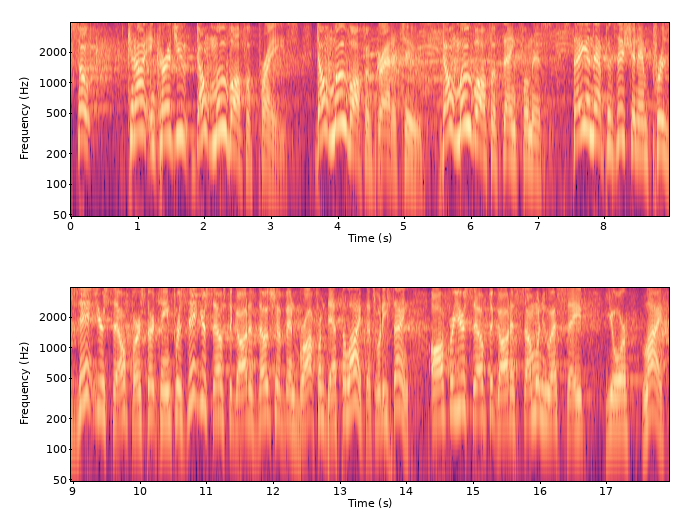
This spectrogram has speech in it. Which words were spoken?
So, can I encourage you? Don't move off of praise. Don't move off of gratitude. Don't move off of thankfulness. Stay in that position and present yourself, verse 13, present yourselves to God as those who have been brought from death to life. That's what he's saying. Offer yourself to God as someone who has saved your life.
